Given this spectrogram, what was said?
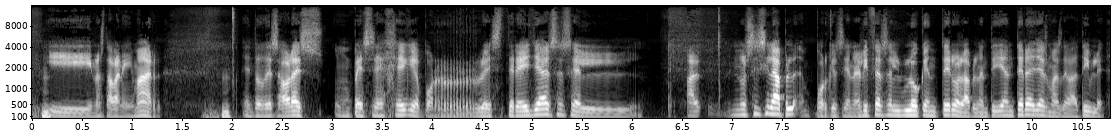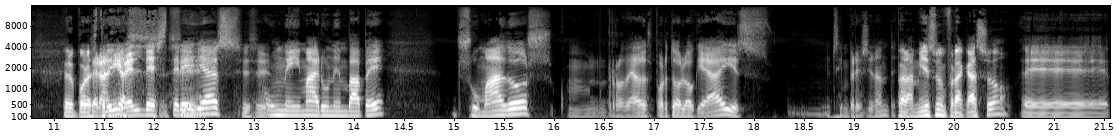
y no estaba Neymar. Entonces ahora es un PSG que por estrellas es el... al- No sé si la... Porque si analizas el bloque entero, la plantilla entera ya es más debatible. Pero por Pero a nivel de estrellas, sí, sí. un Neymar, un Mbappé, sumados, rodeados por todo lo que hay, es, es impresionante. Para mí es un fracaso. eh,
